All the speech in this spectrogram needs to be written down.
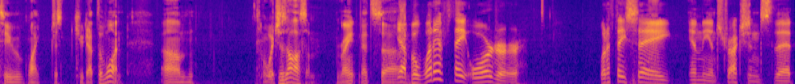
to like just queue depth of one. Um, which is awesome, right? That's uh, Yeah, but what if they order? What if they say in the instructions that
